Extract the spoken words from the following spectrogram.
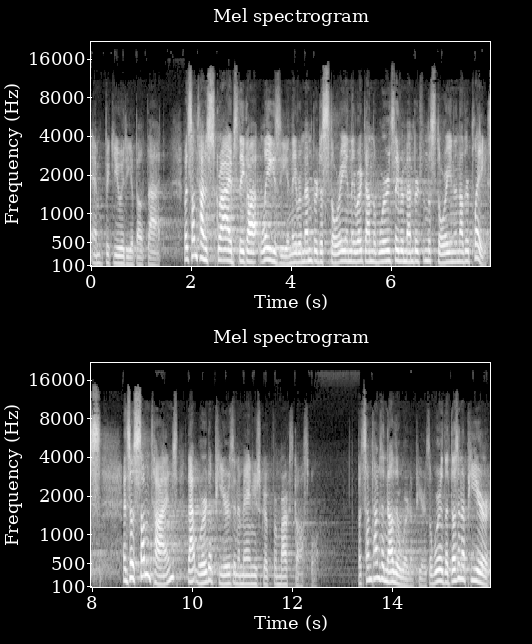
ambiguity about that. But sometimes scribes, they got lazy and they remembered a story and they wrote down the words they remembered from the story in another place. And so sometimes that word appears in a manuscript from Mark's Gospel. But sometimes another word appears, a word that doesn't appear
